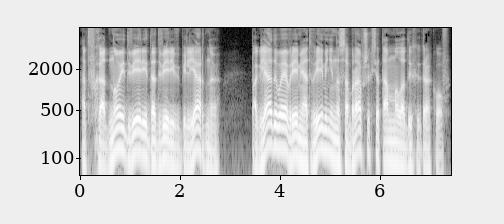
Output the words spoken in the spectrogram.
от входной двери до двери в бильярдную, поглядывая время от времени на собравшихся там молодых игроков.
